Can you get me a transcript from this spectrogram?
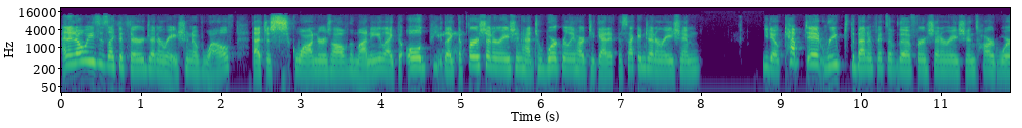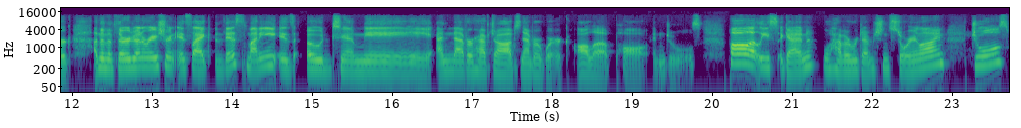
And it always is like the third generation of wealth that just squanders all the money. Like the old, pe- like the first generation had to work really hard to get it. The second generation, you know, kept it, reaped the benefits of the first generation's hard work. And then the third generation is like, this money is owed to me and never have jobs, never work, a la Paul and Jules. Paul, at least, again, will have a redemption storyline. Jules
